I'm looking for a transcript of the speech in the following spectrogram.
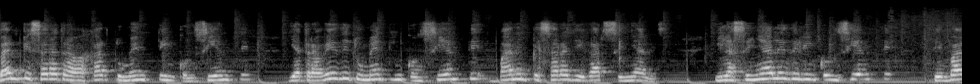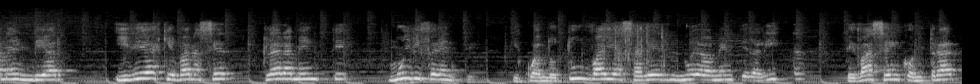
Va a empezar a trabajar tu mente inconsciente y a través de tu mente inconsciente van a empezar a llegar señales. Y las señales del inconsciente te van a enviar ideas que van a ser claramente muy diferentes. Y cuando tú vayas a ver nuevamente la lista, te vas a encontrar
